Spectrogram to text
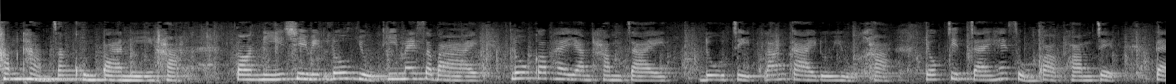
คำถามจากคุณปานีค่ะ ตอนนี้ชีวิตลูกอยู่ที่ไม่สบาย ลูกก็พยายามทำใจ ดูจิตร่างกายดูอยู่ค่ะ ยกจิตใจให้สูงกว่าความเจ็บ แต่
